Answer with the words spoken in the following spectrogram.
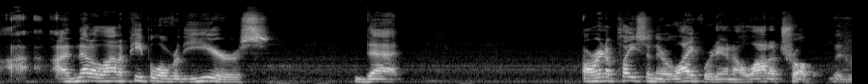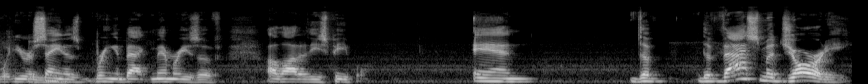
I, I've met a lot of people over the years that are in a place in their life where they're in a lot of trouble. What you were mm. saying is bringing back memories of a lot of these people. And the the vast majority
